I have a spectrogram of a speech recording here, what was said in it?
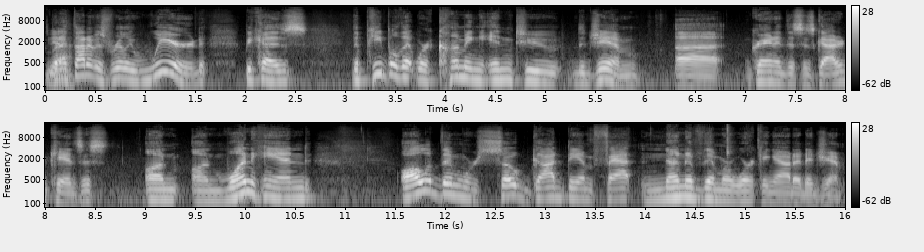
But I thought it was really weird because the people that were coming into the gym, uh, granted this is Goddard, Kansas, on on one hand, all of them were so goddamn fat, none of them are working out at a gym.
